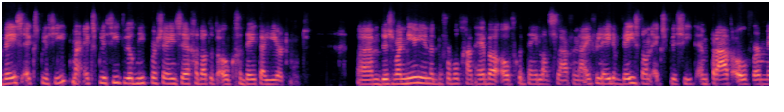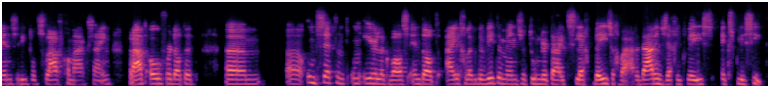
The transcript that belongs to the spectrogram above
wees expliciet, maar expliciet wil niet per se zeggen dat het ook gedetailleerd moet. Ehm, dus wanneer je het bijvoorbeeld gaat hebben over het Nederlands slavernijverleden, wees dan expliciet en praat over mensen die tot slaaf gemaakt zijn. Praat over dat het ehm, uh, ontzettend oneerlijk was en dat eigenlijk de witte mensen toen der tijd slecht bezig waren. Daarin zeg ik wees expliciet.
